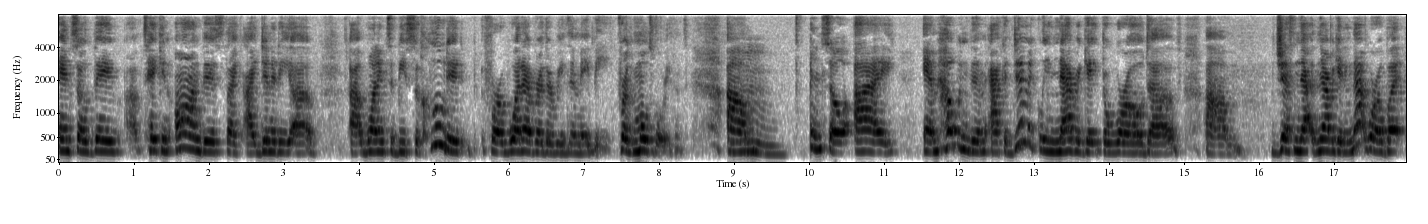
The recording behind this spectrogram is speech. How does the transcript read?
And so they've uh, taken on this like identity of uh, wanting to be secluded for whatever the reason may be, for multiple reasons. Um, And so I am helping them academically navigate the world of um, just na- navigating that world, but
